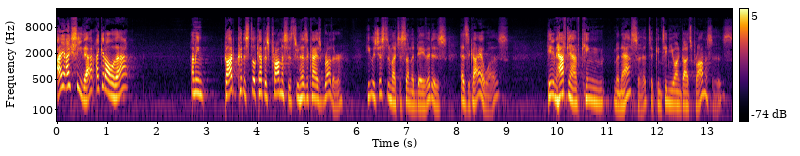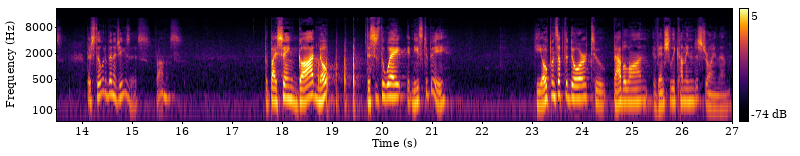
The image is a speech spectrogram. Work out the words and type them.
I, I see that. I get all of that. I mean, God could have still kept his promises through Hezekiah's brother. He was just as much a son of David as Hezekiah was. He didn't have to have King Manasseh to continue on God's promises. There still would have been a Jesus promise. But by saying, God, nope, this is the way it needs to be, he opens up the door to Babylon eventually coming and destroying them,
